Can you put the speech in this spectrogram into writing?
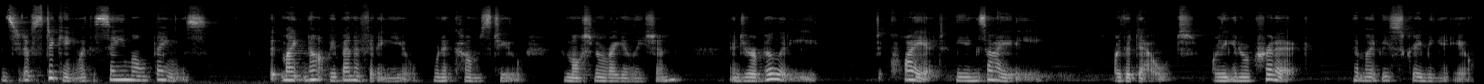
instead of sticking with the same old things that might not be benefiting you when it comes to emotional regulation and your ability to quiet the anxiety or the doubt or the inner critic that might be screaming at you.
